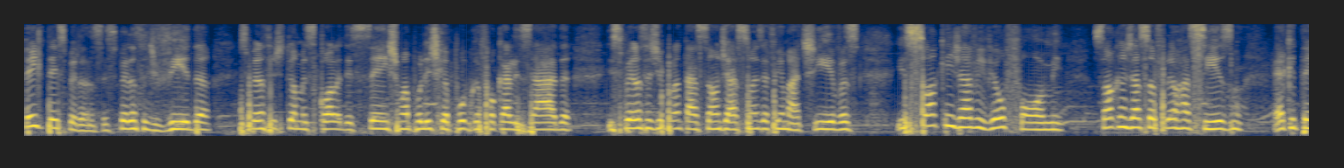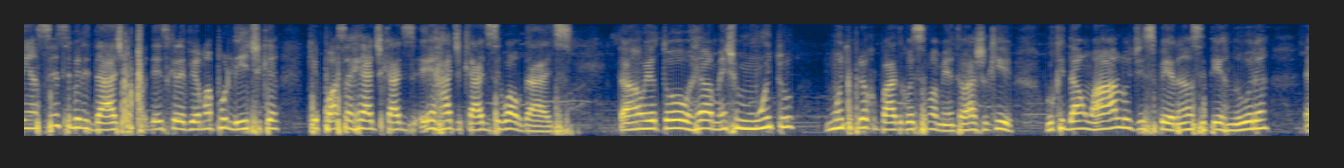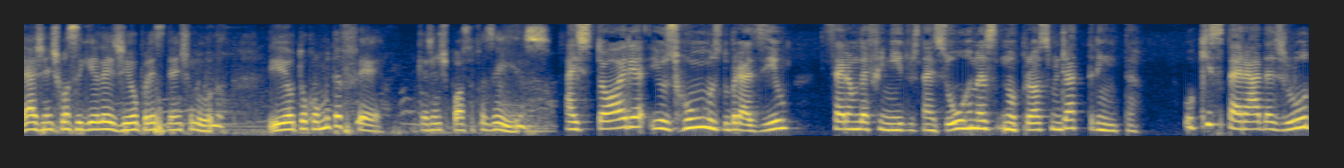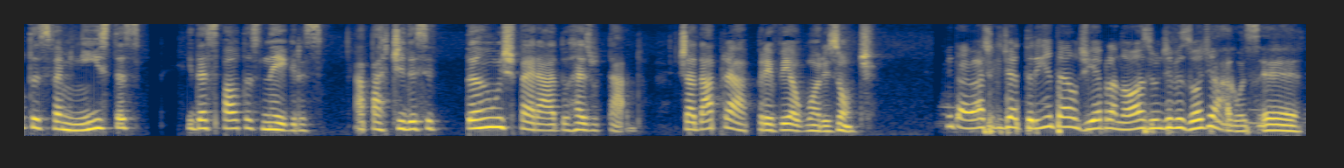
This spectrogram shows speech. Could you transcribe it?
tem que ter esperança, esperança de vida, esperança de ter uma escola decente, uma política pública focalizada, esperança de implantação de ações afirmativas. E só quem já viveu fome, só quem já sofreu racismo é que tem a sensibilidade para poder escrever uma política que possa erradicar, erradicar desigualdades. Então eu estou realmente muito, muito preocupado com esse momento. Eu acho que o que dá um halo de esperança e ternura é a gente conseguir eleger o presidente Lula. E eu estou com muita fé que a gente possa fazer isso. A história e os rumos do Brasil serão definidos nas urnas no próximo dia 30. O que esperar das lutas feministas e das pautas negras a partir desse tão esperado resultado? Já dá para prever algum horizonte? Então, eu acho que dia 30 é um dia para nós de um divisor de águas. É,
